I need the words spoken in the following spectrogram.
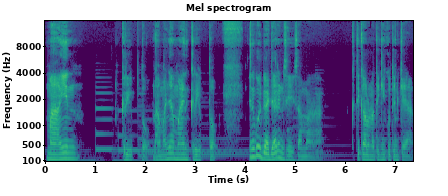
main kripto. Namanya main kripto. Ini gue diajarin sih sama ketika lo nanti ngikutin kayak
